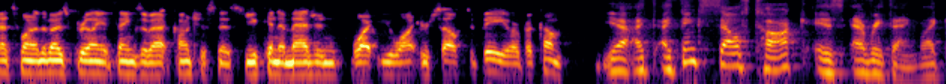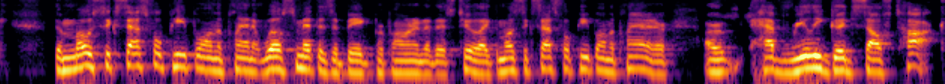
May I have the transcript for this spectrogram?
That's one of the most brilliant things about consciousness. You can imagine what you want yourself to be or become Yeah, I, I think self talk is everything. Like the most successful people on the planet, Will Smith is a big proponent of this too. Like the most successful people on the planet are, are have really good self talk.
